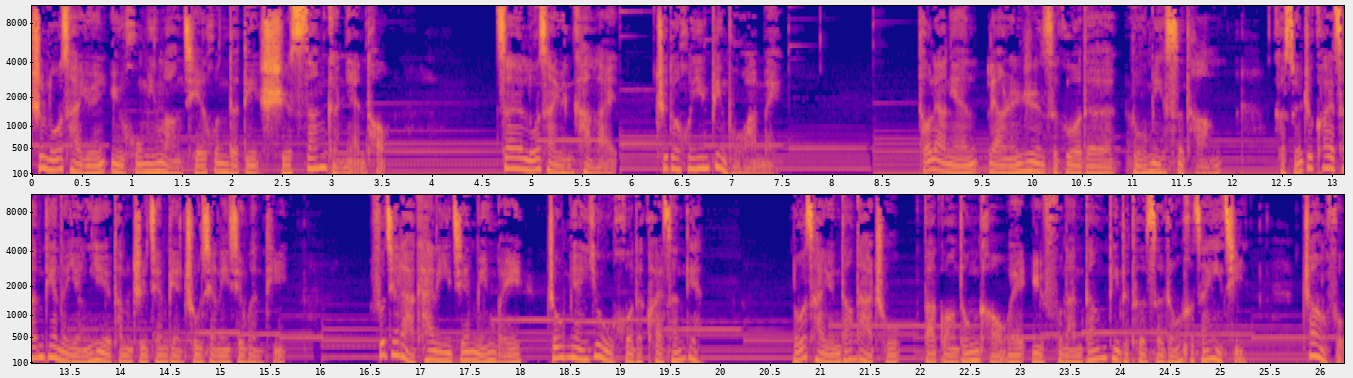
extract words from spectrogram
是罗彩云与胡明朗结婚的第十三个年头，在罗彩云看来，这段婚姻并不完美。头两年，两人日子过得如蜜似糖，可随着快餐店的营业，他们之间便出现了一些问题。夫妻俩开了一间名为“粥面诱惑”的快餐店，罗彩云当大厨，把广东口味与湖南当地的特色融合在一起，丈夫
